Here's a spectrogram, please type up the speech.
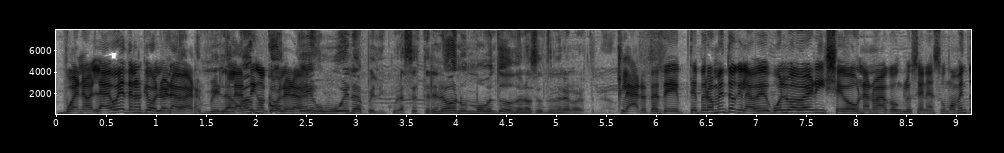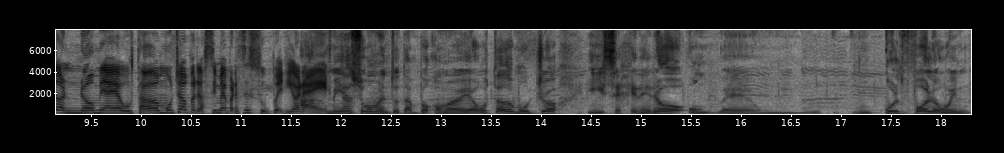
Bueno, la voy a tener que volver a ver. me la, la tengo que volver a ver. Es buena película. Se estrenó en un momento donde no se tendría que haber estrenado. Claro, te, te- te prometo que la ve- vuelvo a ver y llego a una nueva conclusión. En su momento no me había gustado mucho, pero sí me parece superior a, A esto. mí en su momento tampoco me había gustado mucho y se generó un, eh, un- un cult following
